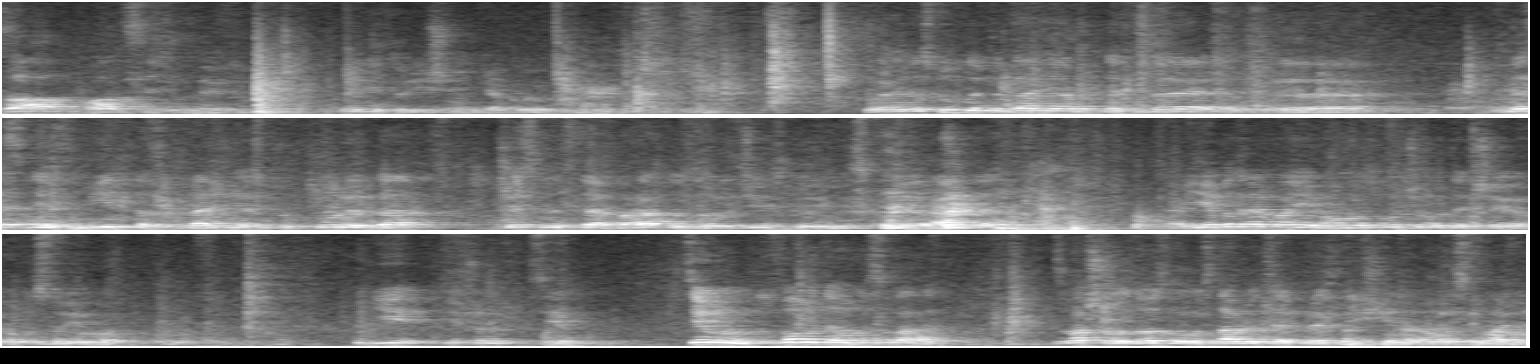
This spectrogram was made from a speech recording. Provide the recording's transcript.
За 21. Прийнято рішення, дякую. Наступне питання це е, внесення змін та затвердження структури та численності апарату Золочівської міської ради. Є потреба його озвучувати чи голосуємо? Тоді, якщо в цілому дозволите голосувати, з вашого дозволу ставлю цей проект рішення на голосування.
